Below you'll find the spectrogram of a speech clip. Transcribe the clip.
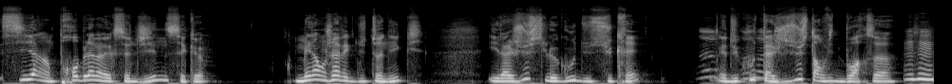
s'il y a un problème avec ce jean, c'est que mélangé avec du tonic, il a juste le goût du sucré. Et du coup, t'as juste envie de boire ça. Mhm.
